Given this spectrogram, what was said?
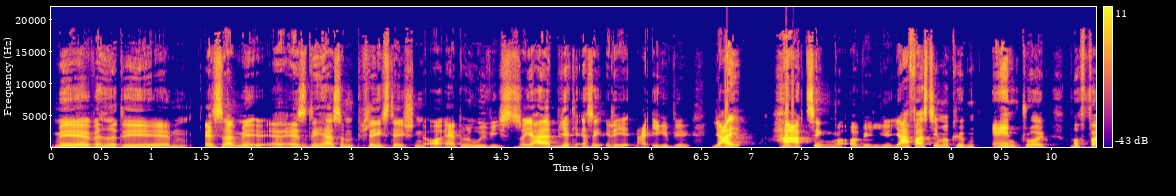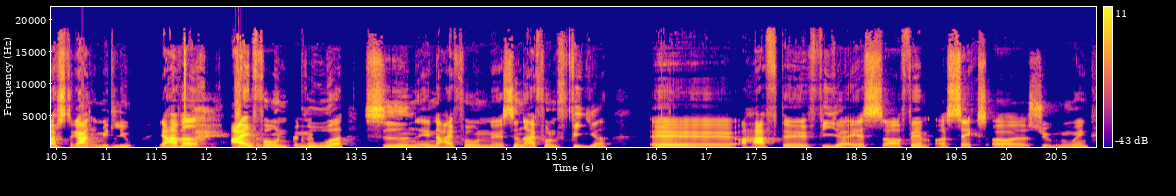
med, hvad hedder det, øhm, altså, med, altså det her, som Playstation og Apple udviser. Så jeg er virkelig, altså, eller, nej, ikke virkelig. Jeg har tænkt mig at vælge. Jeg har faktisk tænkt mig at købe en Android for første gang i mit liv. Jeg har været iPhone-bruger siden en iPhone, øh, siden iPhone 4, øh, og haft øh, 4S og 5 og 6 og 7 nu, ikke?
